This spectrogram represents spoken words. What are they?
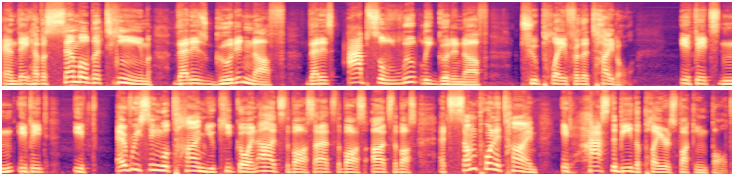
And they have assembled a team that is good enough, that is absolutely good enough to play for the title. If it's if it if every single time you keep going, ah, it's the boss, ah, it's the boss, ah, it's the boss. At some point in time, it has to be the player's fucking fault.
